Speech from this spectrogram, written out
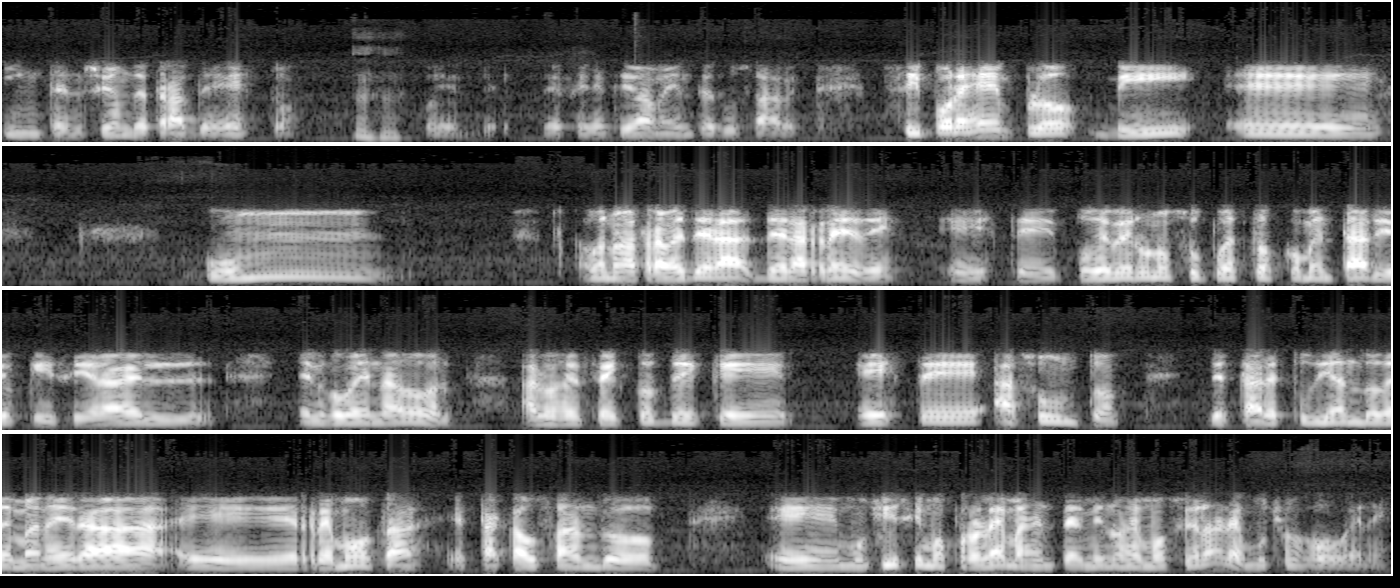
intención detrás de esto. Pues, definitivamente, tú sabes. Si, por ejemplo, vi eh, un, bueno, a través de, la, de las redes, este, pude ver unos supuestos comentarios que hiciera el, el gobernador a los efectos de que este asunto de estar estudiando de manera eh, remota está causando eh, muchísimos problemas en términos emocionales a muchos jóvenes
